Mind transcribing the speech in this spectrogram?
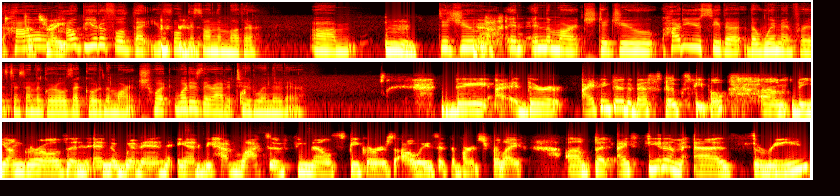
how That's right. how beautiful that you focus on the mother um, mm. did you yeah. in, in the march did you how do you see the the women for instance and the girls that go to the march what what is their attitude when they're there they they're I think they're the best spokespeople, um, the young girls and, and the women. And we have lots of female speakers always at the March for Life. Um, but I see them as serene,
